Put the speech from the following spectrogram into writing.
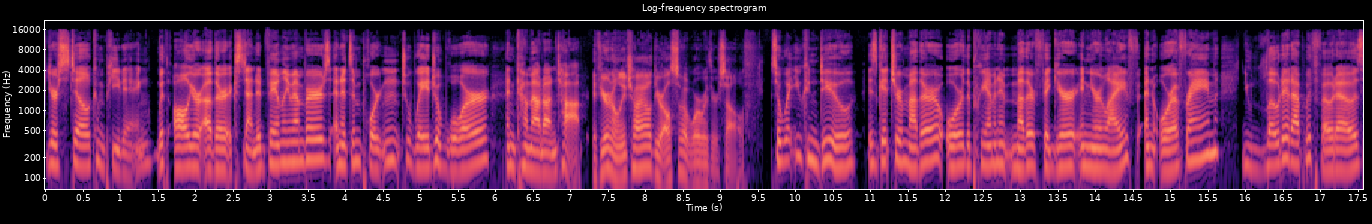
you're still competing with all your other extended family members and it's important to wage a war and come out on top. If you're an only child, you're also at war with yourself. So, what you can do is get your mother or the preeminent mother figure in your life an aura frame. You load it up with photos.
